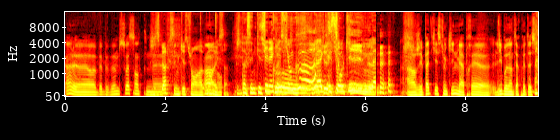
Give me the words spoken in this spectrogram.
Alors, bum, bum, bum, 69. J'espère que c'est une question en rapport Oh, avec ça. J'espère que c'est une question C'est la question co. La question la- Alors, j'ai pas de question kin, mais après, euh, libre d'interprétation.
